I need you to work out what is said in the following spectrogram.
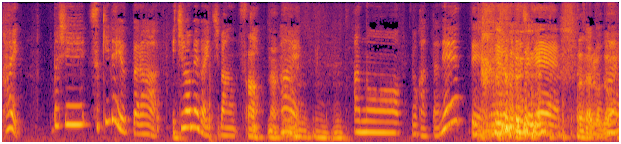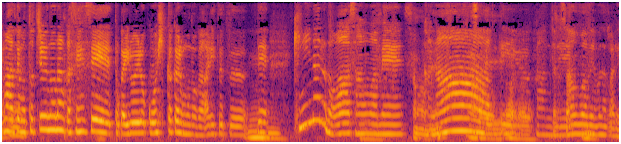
はい私好きで言ったら1話目が一番好き。あなるほど。ねはい。うんうんあのーよかったねっていう感じでなるほど、ね。まあでも途中のなんか先生とかいろいろこう引っかかるものがありつつ。うんで気になるのは3話目三話目かなーっていう感じ。3話目もだから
